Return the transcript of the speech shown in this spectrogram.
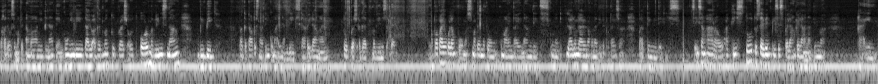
baka daw sumakit ang mga ngipin natin kung hindi tayo agad mag-toothbrush or, or maglinis ng bibig pagkatapos natin kumain ng dates. Kaya kailangan toothbrush agad, maglinis agad. Ay, papayo ko lang po, mas maganda pong kumain tayo ng dates. Lalong-lalo na kung nandito po tayo sa parting Middle East. Sa isang araw, at least 2 to 7 pieces pa lang kailangan natin makain.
